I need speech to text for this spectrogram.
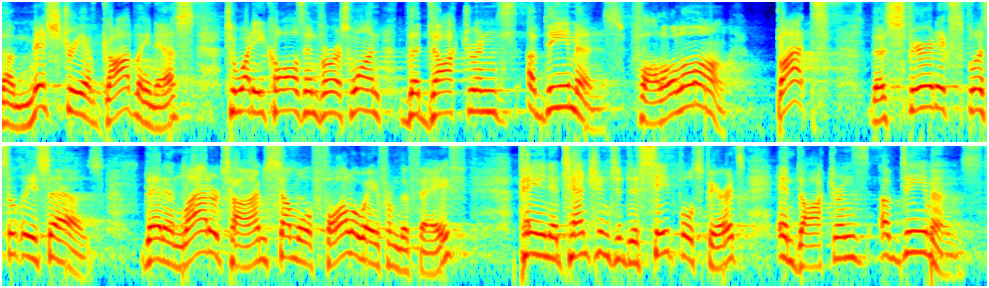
the mystery of godliness to what he calls in verse 1 the doctrines of demons. Follow along. But the Spirit explicitly says that in latter times some will fall away from the faith, paying attention to deceitful spirits and doctrines of demons.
